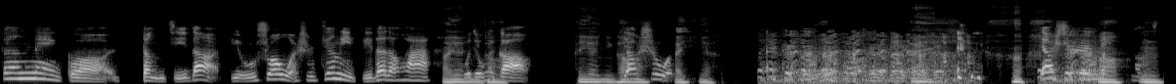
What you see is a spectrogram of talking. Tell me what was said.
分那个等级的，比如说我是经理级的的话，我就会高。哎呀，你看，要是我，哎呀，要是啊，嗯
